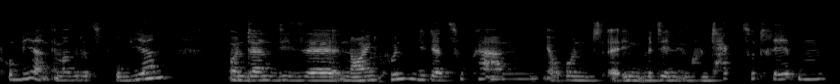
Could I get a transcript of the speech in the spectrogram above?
probieren, immer wieder zu probieren und dann diese neuen Kunden, die dazu kamen und äh, in, mit denen in Kontakt zu treten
